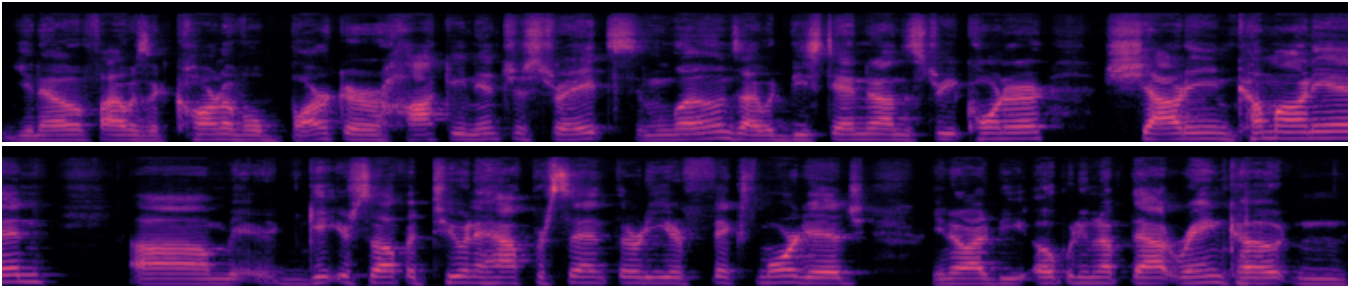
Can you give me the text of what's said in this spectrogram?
you know, if I was a carnival barker hawking interest rates and loans, I would be standing on the street corner shouting, Come on in um, get yourself a two and a half percent 30 year fixed mortgage you know i'd be opening up that raincoat and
